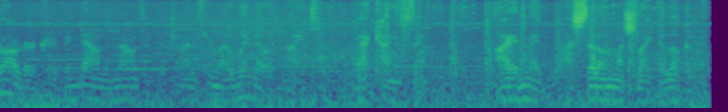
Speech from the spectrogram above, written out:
Draugr creeping down the mountain or trying through my window at night. That kind of thing. I admit, I still don't much like the look of it.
